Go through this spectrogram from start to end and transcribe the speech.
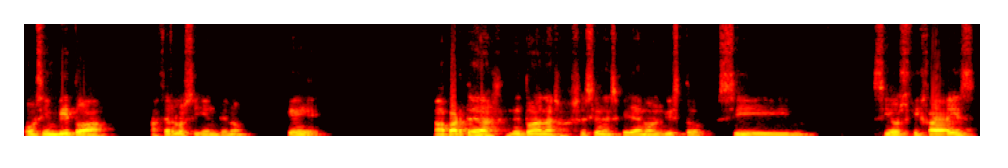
os invito a hacer lo siguiente, ¿no? Que aparte de, todas las sesiones que ya hemos visto, si, os fijáis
